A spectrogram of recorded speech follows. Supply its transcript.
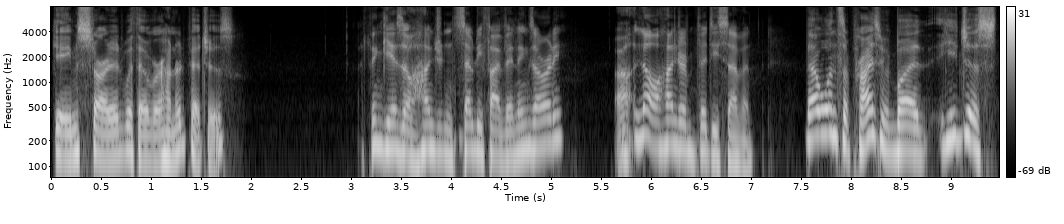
games started with over 100 pitches. I think he has 175 innings already. Uh, no, 157. That wouldn't surprise me, but he just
